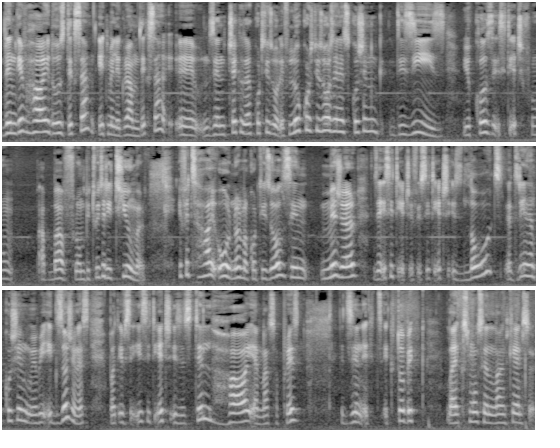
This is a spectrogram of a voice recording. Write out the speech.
Then give high dose DEXA, 8 milligram DEXA. Uh, then check the cortisol. If low cortisol, then it's Cushing disease. You cause the ACTH from above from pituitary tumor. If it's high or normal cortisol, then measure the ACTH. If ACTH is low, adrenal Cushing may be exogenous, but if the ACTH is still high and not suppressed, then it's ectopic like small cell lung cancer.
